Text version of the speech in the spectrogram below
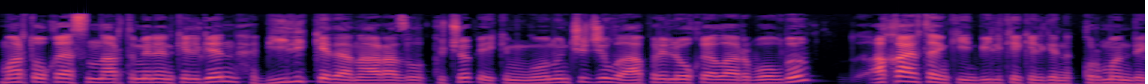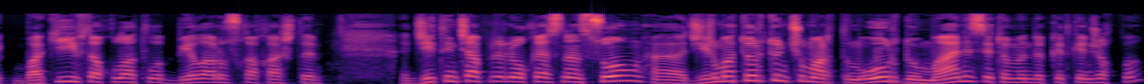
Март окуясынын арты менен келген бийликке да нааразылык күчөп эки миң онунчу жылы апрель окуялары болду акаевден кийин бийликке келген курманбек бакиев да кулатылып беларуска качты жетинчи апрель окуясынан соң жыйырма төртүнчү марттын орду мааниси төмөндөп кеткен жокпу?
